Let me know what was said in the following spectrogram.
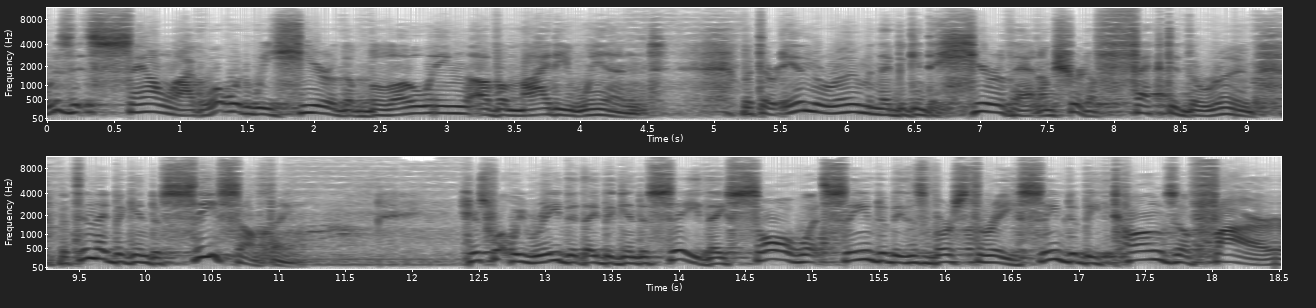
What does it sound like? What would we hear the blowing of a mighty wind? But they're in the room and they begin to hear that, and I'm sure it affected the room. But then they begin to see something. Here's what we read that they begin to see. They saw what seemed to be, this verse 3, seemed to be tongues of fire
